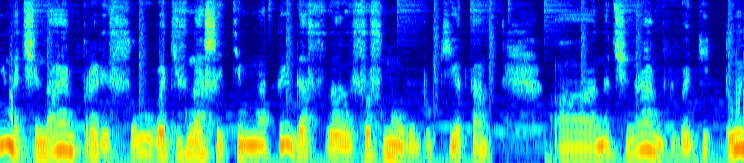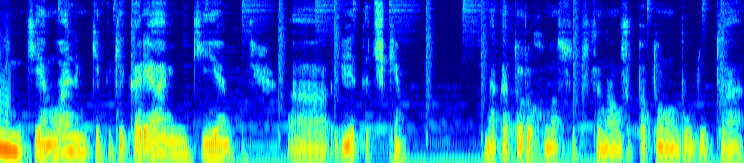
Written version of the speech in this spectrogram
и начинаем прорисовывать из нашей темноты, да, э, с основы букета, а, начинаем выводить тоненькие, маленькие, такие корявенькие а, веточки, на которых у нас, собственно, уже потом будут а,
